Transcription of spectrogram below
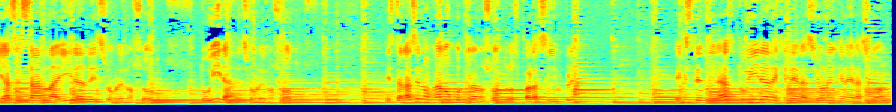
y haz cesar la ira de sobre nosotros, tu ira de sobre nosotros ¿Estarás enojado contra nosotros para siempre? ¿Extenderás tu ira de generación en generación?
